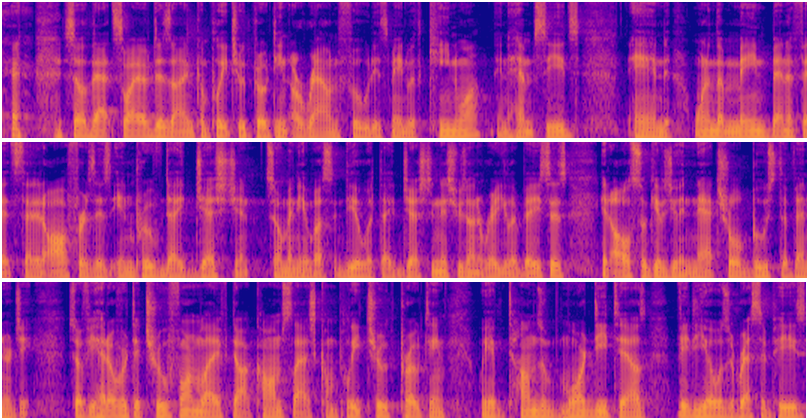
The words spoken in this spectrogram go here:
so that's why I've designed Complete Truth Protein around food. It's made with quinoa and hemp seeds. And one of the main benefits that it offers is improved digestion. So many of us deal with digestion issues on a regular basis. It also gives you a natural boost of energy. So if you head over to trueformlife.com slash complete truth protein, we have tons of more details, videos, recipes,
